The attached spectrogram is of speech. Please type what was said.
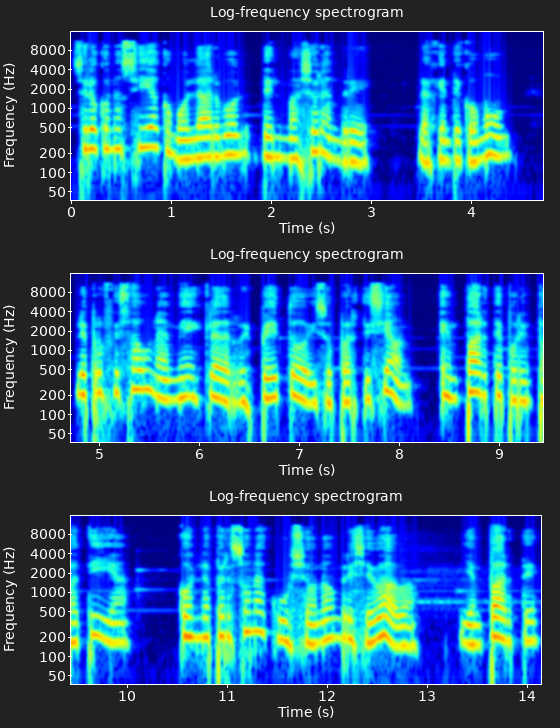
Se lo conocía como el árbol del mayor André. La gente común le profesaba una mezcla de respeto y superstición, en parte por empatía con la persona cuyo nombre llevaba, y en parte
